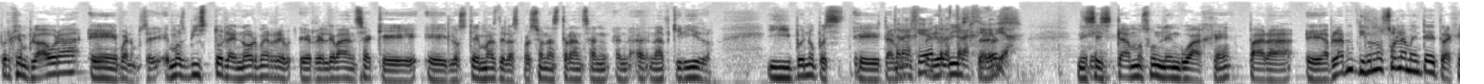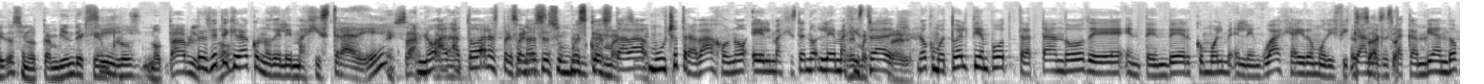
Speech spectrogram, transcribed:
Por ejemplo, ahora, eh, bueno, pues, eh, hemos visto la enorme re- eh, relevancia que eh, los temas de las personas trans han, han- han adquirido. Y bueno, pues eh, también Tragedia los tras periodistas tragedia. Necesitamos un lenguaje para eh, hablar, digo, no solamente de tragedias, sino también de Sí. ejemplos notables. Pero fíjate ¿no? que era con lo de la magistrade, ¿eh? ¿No? A, a todas las Bueno, personas ese es un buen nos tema, costaba sí. mucho trabajo, ¿no? El magistrade, no, le magistrade, magistrade. ¿no? Como todo el tiempo tratando de entender cómo el, el lenguaje ha ido modificando, se está cambiando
